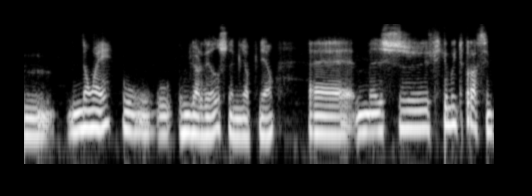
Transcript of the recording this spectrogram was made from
Um, não é o, o, melhor deles, na minha opinião, Uh, mas eh, fica muito próximo.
